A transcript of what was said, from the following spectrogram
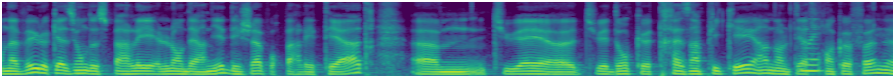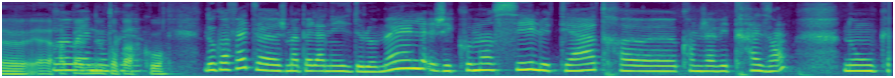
on avait eu l'occasion de se parler l'an dernier déjà pour parler théâtre. Tu es, tu es donc très impliqué hein, dans le théâtre Ouais. francophone. Ouais, Rappelle-nous ouais, ton parcours. Donc en fait, je m'appelle Anaïs Delomel. J'ai commencé le théâtre quand j'avais 13 ans. Donc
